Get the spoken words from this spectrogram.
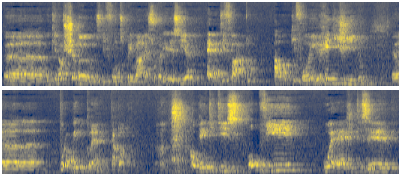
Uh, o que nós chamamos de fonte primária sobre a heresia é, de fato, algo que foi redigido uh, por alguém do clero católico. Alguém que diz: ouvi o herege dizer,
